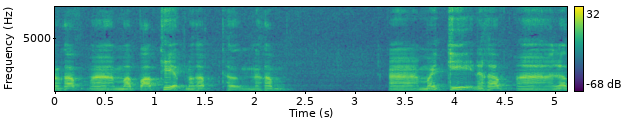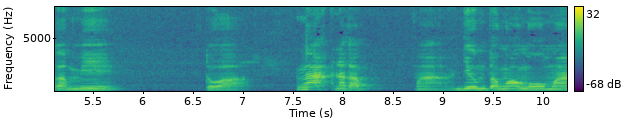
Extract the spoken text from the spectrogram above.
นะครับมาปรับเทียบนะครับถึงนะครับ อ่าไม้กี้นะครับอ่าแล้วก็มีตัวงะนะครับอ่ายืมตัวงองูมา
